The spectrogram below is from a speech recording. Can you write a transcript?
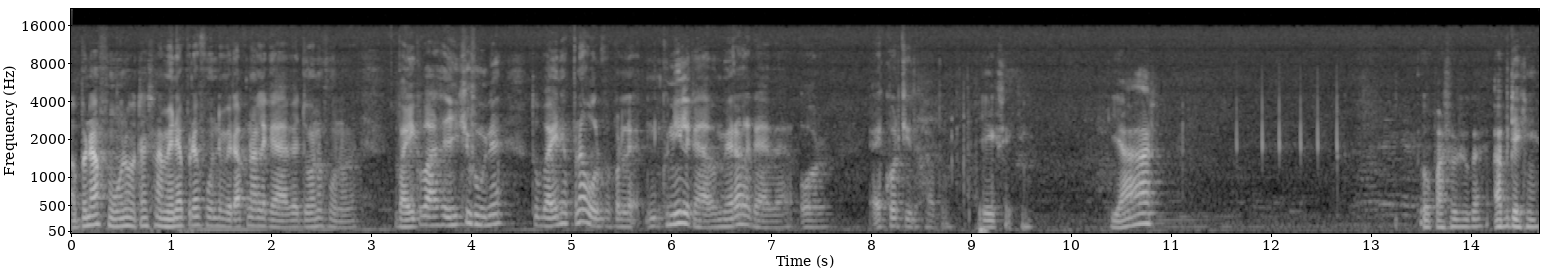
अपना फ़ोन होता है मैंने अपने फ़ोन में मेरा अपना लगाया हुआ है, दोनों फ़ोनों में। भाई के पास एक ही फ़ोन है तो भाई ने अपना वॉलपेपर नहीं लगाया हुआ, मेरा लगाया हुआ है, और एक और चीज़ दिखा दूँ। एक सेकेंड यार, वो पासवर्ड चुका है। अभी देखें,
